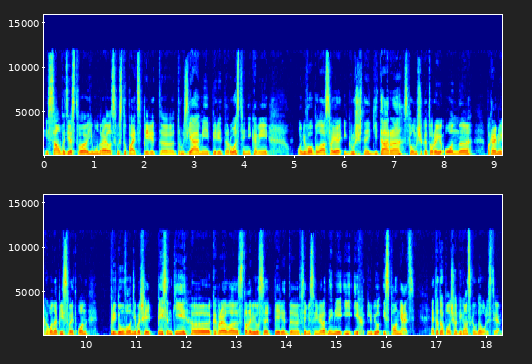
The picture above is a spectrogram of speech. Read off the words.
и с самого детства ему нравилось выступать перед э, друзьями, перед родственниками, у него была своя игрушечная гитара, с помощью которой он, э, по крайней мере, как он описывает, он придумывал небольшие песенки, э, как правило, становился перед э, всеми своими родными и их любил исполнять. От этого получал гигантское удовольствие.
